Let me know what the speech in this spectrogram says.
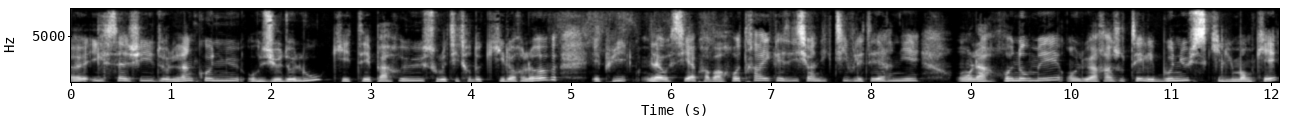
Euh, il s'agit de L'inconnu aux yeux de loup qui était paru sous le titre de Killer Love. Et puis là aussi, après avoir retravaillé avec les éditions addictives l'été dernier, on l'a renommé, on lui a rajouté les bonus qui lui manquaient.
